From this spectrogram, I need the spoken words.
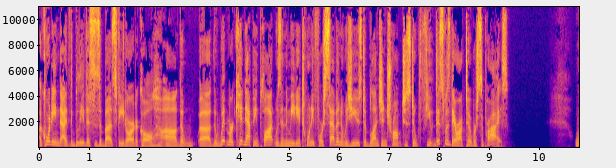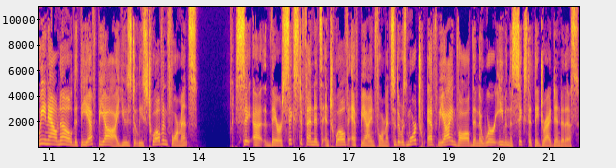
According, I believe this is a BuzzFeed article. Uh, the uh, the Whitmer kidnapping plot was in the media twenty four seven. It was used to bludgeon Trump just a few. This was their October surprise. We now know that the FBI used at least 12 informants. Uh, there are six defendants and 12 FBI informants. So there was more FBI involved than there were even the six that they dragged into this.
